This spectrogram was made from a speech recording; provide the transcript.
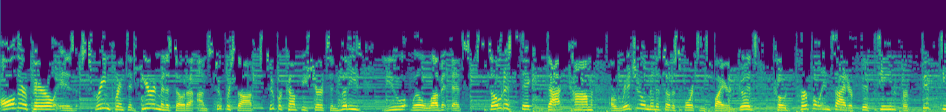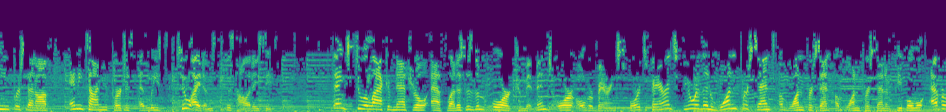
All their apparel is screen printed here in Minnesota on super soft, super comfy shirts and hoodies. You will love it. That's sotastick.com. Original Minnesota sports inspired goods. Code Purple Insider 15 for 15% off anytime you purchase at least two items this holiday season. Thanks to a lack of natural athleticism or commitment or overbearing sports parents, fewer than 1% of 1% of 1% of people will ever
